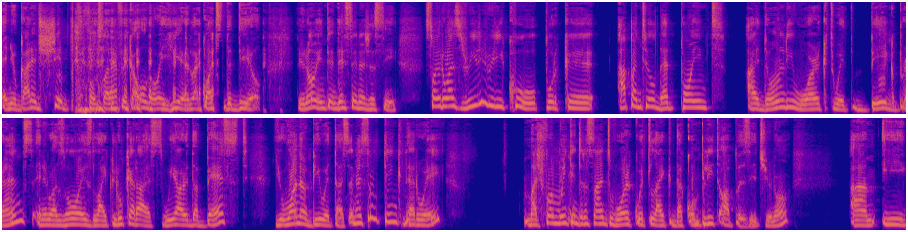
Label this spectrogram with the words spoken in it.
and you got it shipped from South Africa all the way here. Like, what's the deal? You know, entender cenas assim. So it was really, really cool porque up until that point, I'd only worked with big brands, and it was always like, look at us, we are the best. You want to be with us, and I still think that way. Mas foi muito interessante to work with like the complete opposite, you know. Um, e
